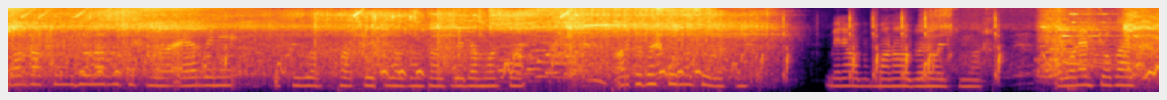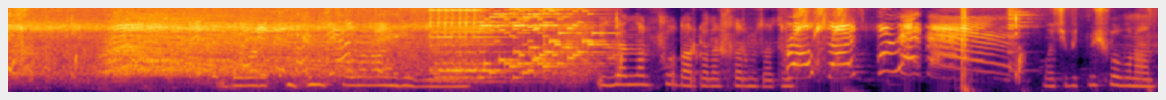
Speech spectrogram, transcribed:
Bu arada attığım videolarda tutmuyor. Eğer beni okullar, farklı okullardan takip eden varsa arkadaşlarına söylesin. Beni abi bana abone olsunlar. Abonem çok az. Videoları 200 falan anca izliyorum. İzleyenlerin çoğu da arkadaşlarım zaten. Maçı bitmiş mi bunun?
